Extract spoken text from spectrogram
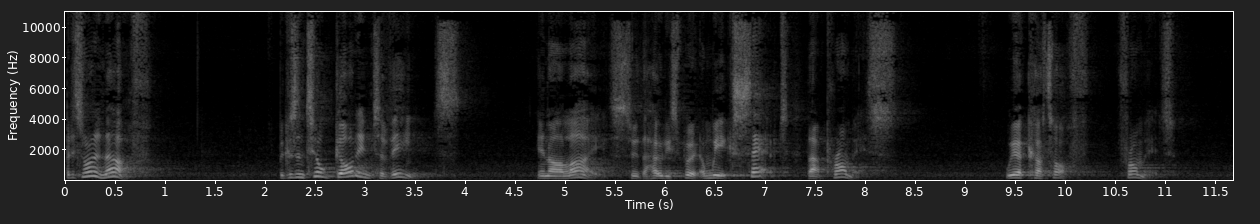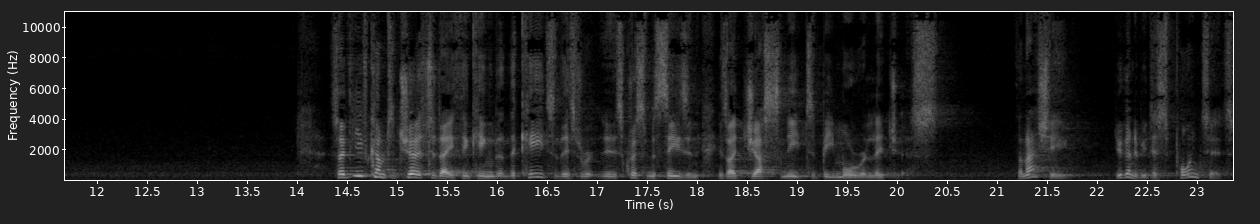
But it's not enough. Because until God intervenes in our lives through the Holy Spirit and we accept that promise, we are cut off from it. So if you've come to church today thinking that the key to this, this Christmas season is I just need to be more religious, then actually you're going to be disappointed.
